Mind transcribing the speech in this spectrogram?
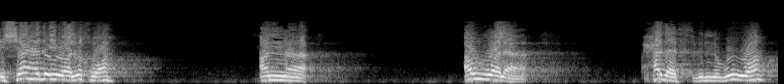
الشاهد أيها الإخوة أن أول حدث بالنبوة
